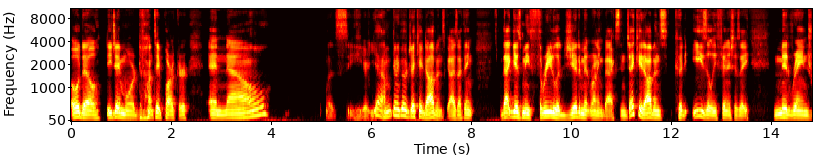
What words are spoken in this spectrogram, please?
Odell, DJ Moore, DeVante Parker, and now let's see here. Yeah, I'm gonna go J.K. Dobbins, guys. I think that gives me three legitimate running backs, and J.K. Dobbins could easily finish as a mid-range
